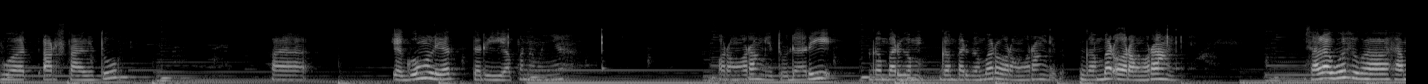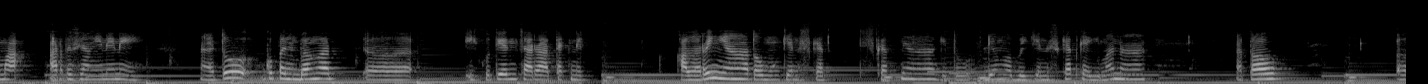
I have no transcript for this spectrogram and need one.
buat art style itu kayak ya gue ngeliat dari apa namanya orang-orang gitu dari gambar gambar-gambar orang-orang gitu gambar orang-orang. Misalnya gue suka sama artis yang ini nih nah itu gue pengen banget uh, ikutin cara teknik coloringnya atau mungkin skate skate-nya gitu. Dia mau bikin skate kayak gimana. Atau e,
